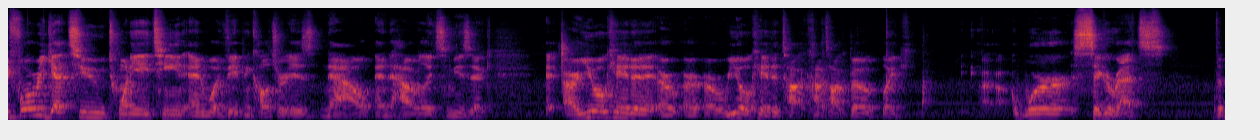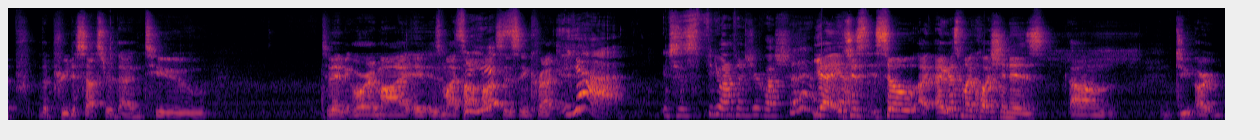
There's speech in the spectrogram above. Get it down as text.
before we get to 2018 and what vaping culture is now and how it relates to music? Are you okay to are, are, are we okay to talk kind of talk about like uh, were cigarettes the the predecessor then to to vaping or am I is my So thought process incorrect? Yeah. It's just, do you want to finish your question? Yeah, it's just so. I, I guess my question is, um, do are,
